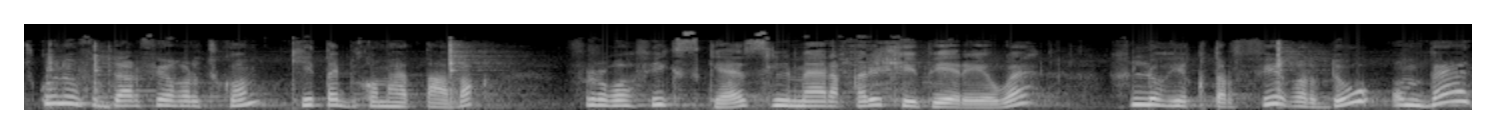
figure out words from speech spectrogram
تكونوا في الدار في غرتكم. كي يطيب لكم هاد الطبق فرغوه في كسكاس. المرق récupéri وه. خلوه يقطر في غردو. ومن بعد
